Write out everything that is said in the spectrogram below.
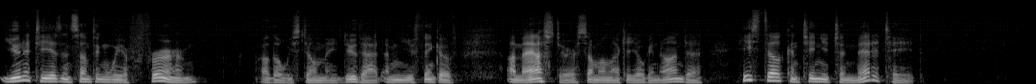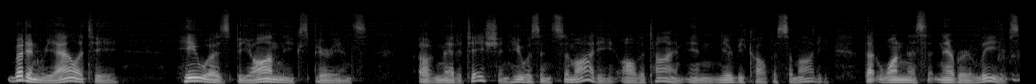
unity isn't something we affirm, although we still may do that. I mean, you think of a master, someone like a Yogananda, he still continued to meditate. But in reality, he was beyond the experience of meditation. He was in samadhi all the time, in nirvikalpa samadhi, that oneness that never leaves.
